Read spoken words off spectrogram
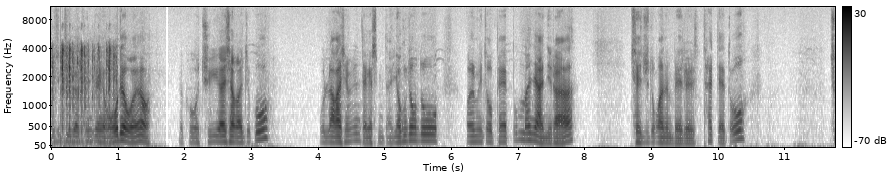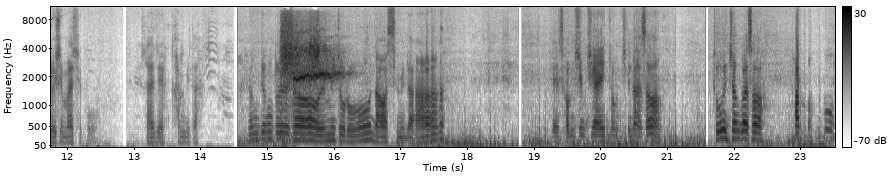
뒤집기가 굉장히 어려워요. 그거 주의하셔가지고 올라가시면 되겠습니다. 영종도 월미도 배뿐만이 아니라 제주도 가는 배를 탈 때도 조심하시고 자 이제 갑니다. 영종도에서 월미도로 나왔습니다. 네, 점심시간이 좀 지나서 도은천 가서 밥 먹고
